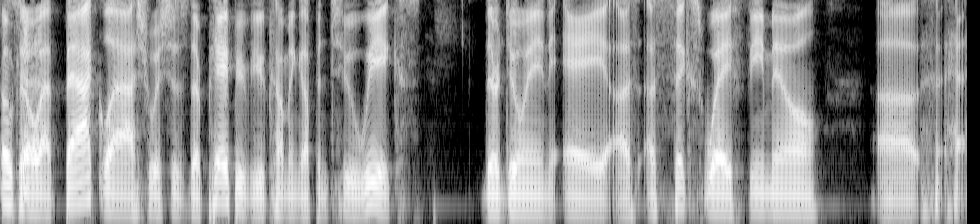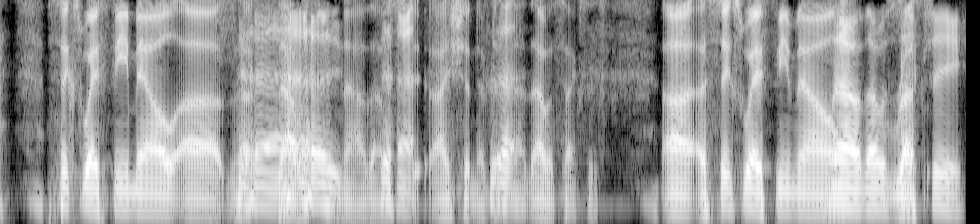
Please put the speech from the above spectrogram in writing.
Okay. So at Backlash, which is their pay per view coming up in two weeks, they're doing a a, a six way female. Uh, six way female. Uh, that, that was no, that was stu- I shouldn't have done that. That was sexist. Uh, a six way female. no, that was sexy.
